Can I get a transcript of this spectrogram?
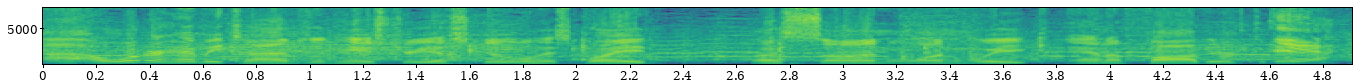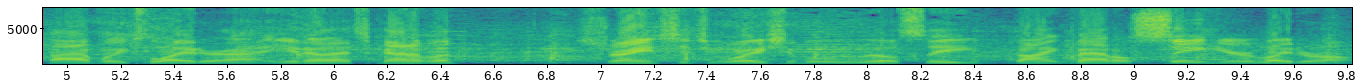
I I wonder how many times in history a school has played a son one week and a father th- five weeks later. I, you know, that's kind of a strange situation, but we will see Mike Battle Sr. later on.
